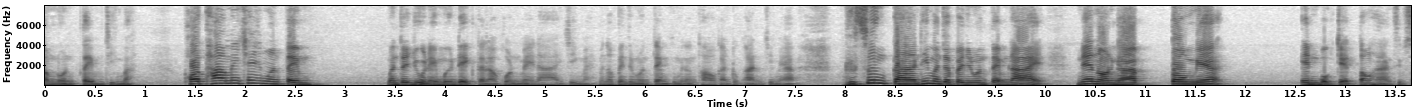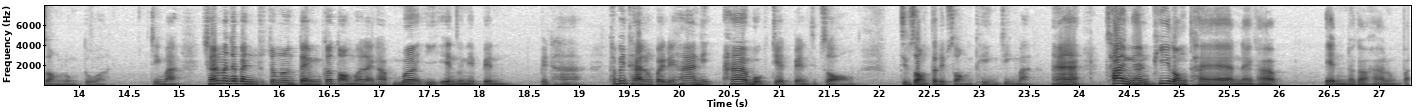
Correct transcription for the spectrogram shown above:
จำนวนเต็มจริงปะเพราะถ้าไม่ใช่จำนวนเต็ม มันจะอยู่ในมือเด็กแต่ละคนไม่ได้จริงไหมมันต้องเป็นจำนวนเต็มคือมันต้องเท่ากันทุกอันจริงไหมครับคือซึ่งการที่มันจะเป็นจำนวนเต็มได้ แน่นอนครับ ตรงเนี้ย n บวก7ต้องหาร 12 ลงตัว จริงไหมฉะนั้นมันจะเป็นจำนวนเต็มก็ต่อเมื่ออะไรครับ เมื่อ en ตรงนี้เป็นเป็น 5 ถ้าพี่แทนลงไปด้วย5นี่5บวก7เป็น 12 12ตัด12 ทิ้งจริงปะอ่าถ้าอย่างนั้นพี่ลองแทนนะครับ n เท่ากับ 5 ลงไป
